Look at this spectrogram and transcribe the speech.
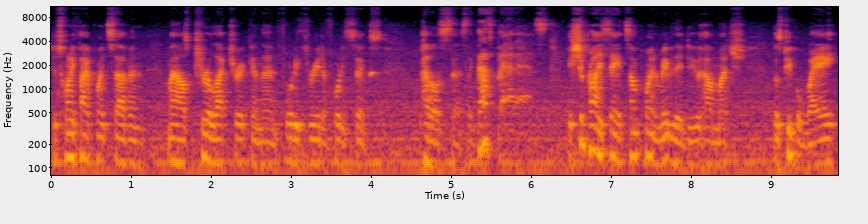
to 25.7 miles pure electric, and then 43 to 46 pedal assist. Like that's badass. They should probably say at some point, or maybe they do, how much those people weigh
